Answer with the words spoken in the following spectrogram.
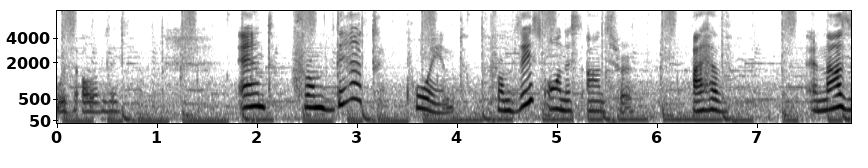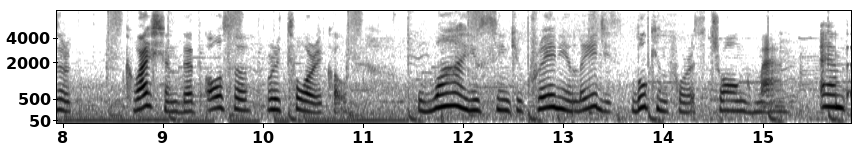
with all of this? And from that point from this honest answer i have another question that also rhetorical. Why you think Ukrainian ladies looking for a strong man? And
